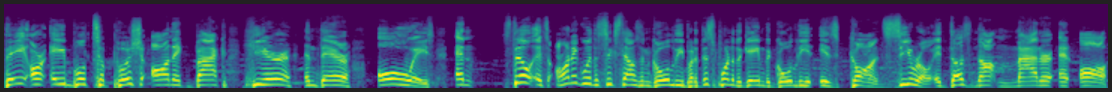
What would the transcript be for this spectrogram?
They are able to push Onic back here and there always. And Still, it's Onic with a 6,000 gold lead, but at this point of the game, the gold lead is gone. Zero. It does not matter at all.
